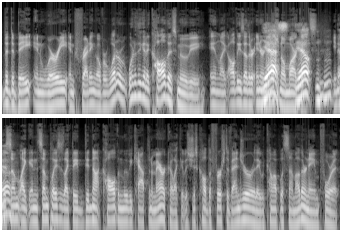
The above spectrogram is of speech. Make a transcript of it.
the debate and worry and fretting over what are what are they going to call this movie in like all these other international yes. markets. Yep. Mm-hmm. You know, yeah. some like in some places like they did not call the movie Captain America, like it was just called the First Avenger, or they would come up with some other name for it.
